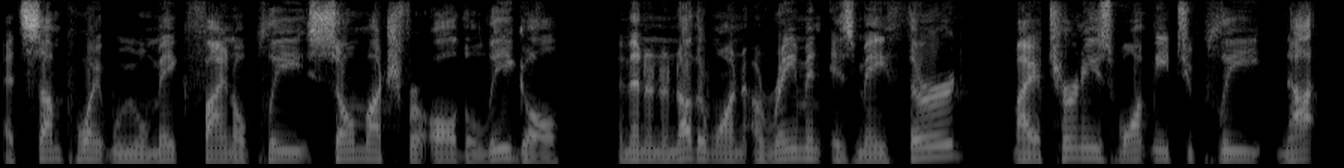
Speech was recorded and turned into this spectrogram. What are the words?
At some point, we will make final plea. So much for all the legal. And then in another one, arraignment is May 3rd. My attorneys want me to plea not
